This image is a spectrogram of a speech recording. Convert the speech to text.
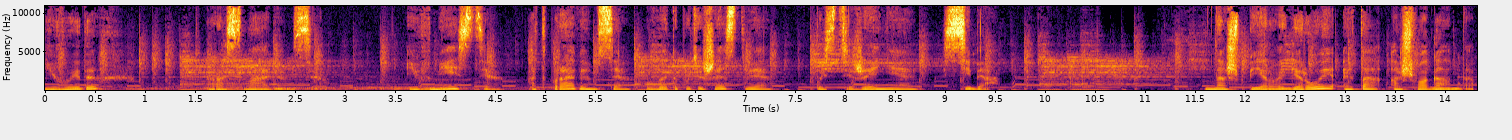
и выдох – расслабимся и вместе отправимся в это путешествие постижения себя. Наш первый герой — это ашваганда,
